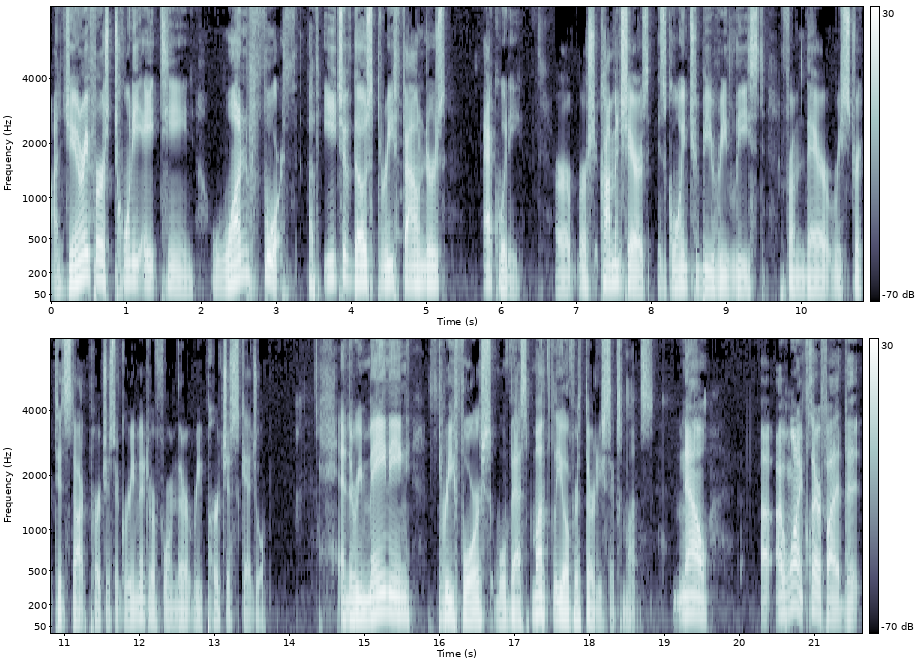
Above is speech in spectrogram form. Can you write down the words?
On January 1st, 2018, one fourth of each of those three founders' equity or, or common shares is going to be released from their restricted stock purchase agreement or from their repurchase schedule. And the remaining three fourths will vest monthly over 36 months. Now, I, I want to clarify that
